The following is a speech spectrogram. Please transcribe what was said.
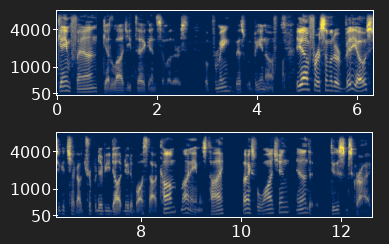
game fan, get Logitech and some others. But for me, this would be enough. Yeah, for some other videos, you can check out www.noodleboss.com. My name is Ty. Thanks for watching, and do subscribe.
